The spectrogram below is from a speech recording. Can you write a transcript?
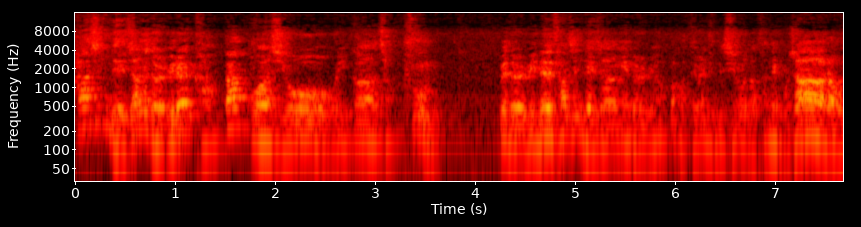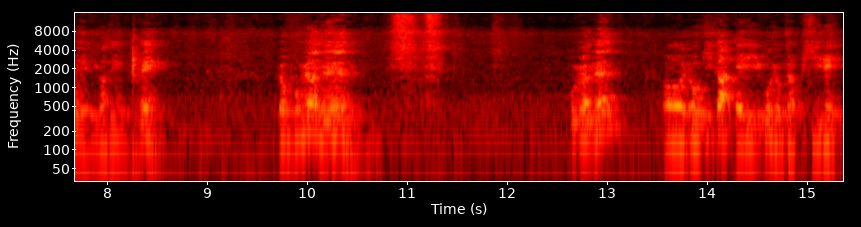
사진 4장의 넓이를 각각 구하시오. 그러니까 작품의 넓이는 사진 4장의 넓이 합과 같으면 등식으로 나타내보자 라고 얘기가 되어 있는데 여기 보면은 보면은 어, 여기가 A고 여기가 B래.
